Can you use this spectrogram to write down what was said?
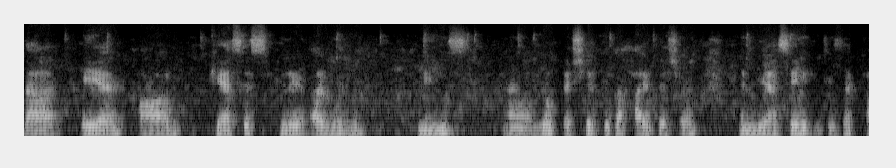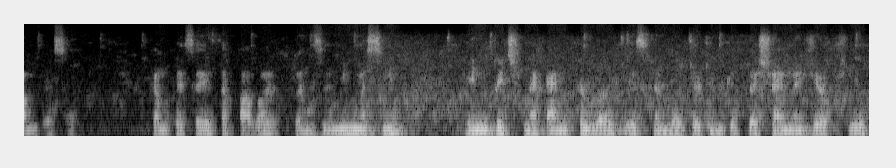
the air or gases play a role means uh, low pressure to the high pressure then we are saying it is a compressor. Compressor is the power consuming machine in which mechanical work is converted into pressure energy of fluid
